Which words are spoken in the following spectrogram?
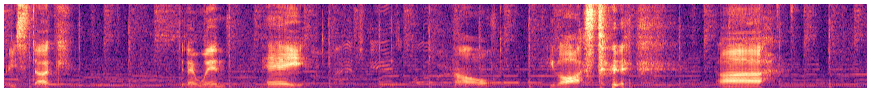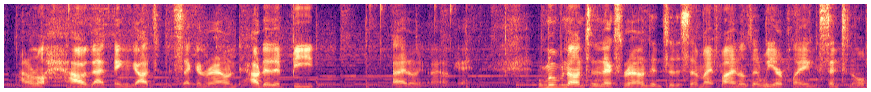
Are you stuck? Did I win? Hey! Oh, he lost. uh, I don't know how that thing got to the second round. How did it beat? I don't, okay. We're moving on to the next round, into the semifinals, and we are playing Sentinel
